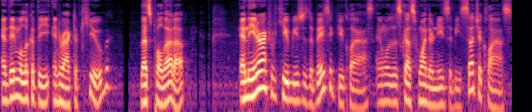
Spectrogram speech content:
And then we'll look at the interactive cube. Let's pull that up. And the interactive cube uses the basic view class, and we'll discuss why there needs to be such a class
